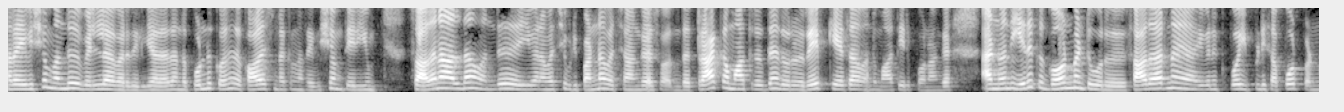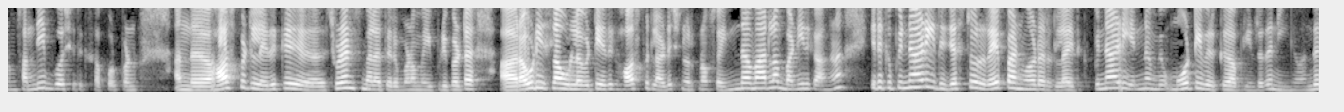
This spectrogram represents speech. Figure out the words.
நிறைய விஷயம் வந்து வெளில வருது இல்லையா? அதாவது அந்த பொண்ணுக்கு வந்து அந்த காலேஜ் நடக்கிற நிறைய விஷயம் தெரியும். ஸோ அதனால தான் வந்து இவனை வச்சு இப்படி பண்ண வச்சாங்க. ஸோ அந்த ட்ராக்கை மாற்றுறது தான் இது ஒரு ரேப் கேஸாக வந்து மாற்றிட்டு போனாங்க. அண்ட் வந்து எதுக்கு கவர்மெண்ட் ஒரு சாதாரண இவனுக்கு போய் இப்படி சப்போர்ட் பண்ணணும்? சந்தீப் கோஷ் இதுக்கு சப்போர்ட் பண்ணணும்? அந்த ஹாஸ்பிட்டல் எதுக்கு ஸ்டூடெண்ட்ஸ் மேலே திரும்பணும்? இப்படிப்பட்ட ரவுடிஸ்லாம் உள்ள விட்டு எதுக்கு ஹாஸ்பிட்டல் அடிச்சுன்னு இருக்கணும்? ஸோ இந்த மாதிரிலாம் பண்ணியிருக்காங்கன்னா இதுக்கு பின்னாடி இது ஜஸ்ட் ஒரு ரேப் அண்ட் மர்டர் இல்லை. இதுக்கு பின்னாடி என்ன மோட்டிவ் இருக்குது அப்படின்றத நீங்கள் வந்து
